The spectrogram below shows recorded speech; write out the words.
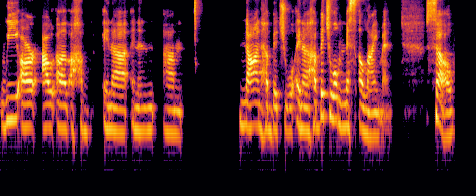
We are out of a hub in a, in an, um, non-habitual in a habitual misalignment so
